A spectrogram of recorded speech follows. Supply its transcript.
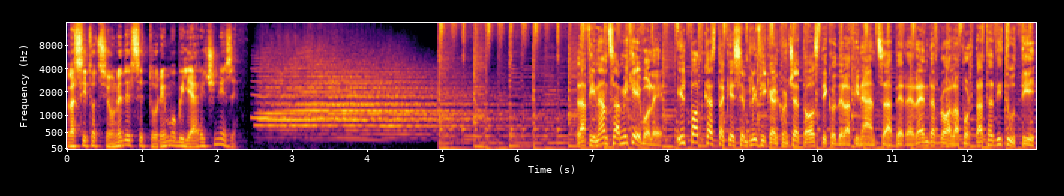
La situazione del settore immobiliare cinese. La Finanza Amichevole, il podcast che semplifica il concetto ostico della finanza per renderlo alla portata di tutti,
